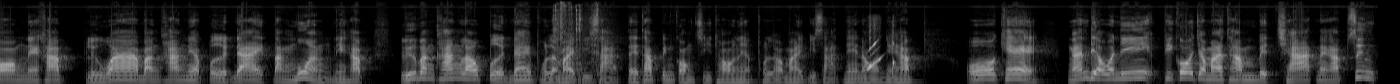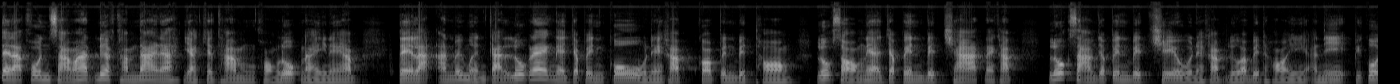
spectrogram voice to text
องนะครับ หรือว่าบางครั้งเนี่ยเปิดได้ตังม่วงนะครับหรือบางครั้งเราเปิดได้ผลไม้ปีศาจแต่ถ้าเป็นกล่องสีทองเนี่ยผลไม้ปีศาจแน่นอนนะครับ โอเค งั้นเดี๋ยววันนี้พี่โก้จะมาทำเบ็ดชาร์กนะครับ ซึ่งแต่ละคนสามารถเลือกทำได้นะ อยากจะทำของโลกไหนนะครับ แต่ละอันไม่เหมือนกัน โลกแรกเนี่ยจะเป็นโกนะครับ ก็เป็นเบ็ดทอง โลก2เนี่ยจะเป็นเบ็ดชาร์กนะครับ โลก 3 จะเป็นเบ็ดเชลนะครับ หรือว่าเบ็ดหอย อันนี้พี่โก้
